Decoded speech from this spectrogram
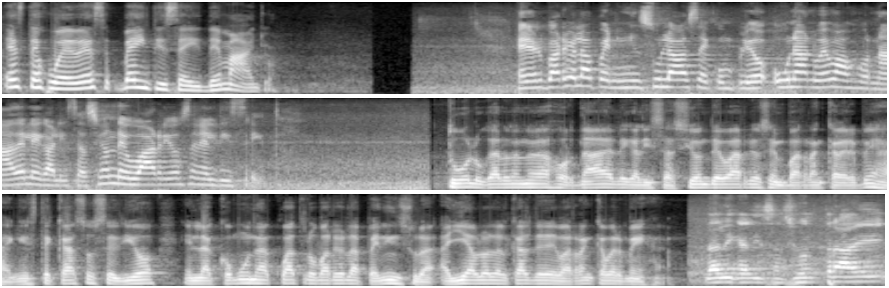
este jueves 26 de mayo. En el barrio La Península se cumplió una nueva jornada de legalización de barrios en el distrito. Tuvo lugar una nueva jornada de legalización de barrios en Barranca Bermeja. En este caso se dio en la comuna 4 Barrio La Península. Allí habló el alcalde de Barranca Bermeja. La legalización trae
